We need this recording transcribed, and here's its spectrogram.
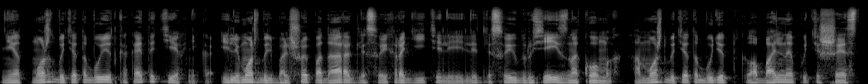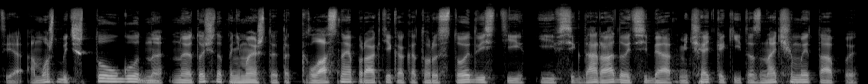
Нет, может быть это будет какая-то техника. Или может быть большой подарок для своих родителей или для своих друзей и знакомых. А может быть это будет глобальное путешествие. А может быть что угодно. Но я точно понимаю, что это классная классная практика, которую стоит вести, и всегда радовать себя, отмечать какие-то значимые этапы.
